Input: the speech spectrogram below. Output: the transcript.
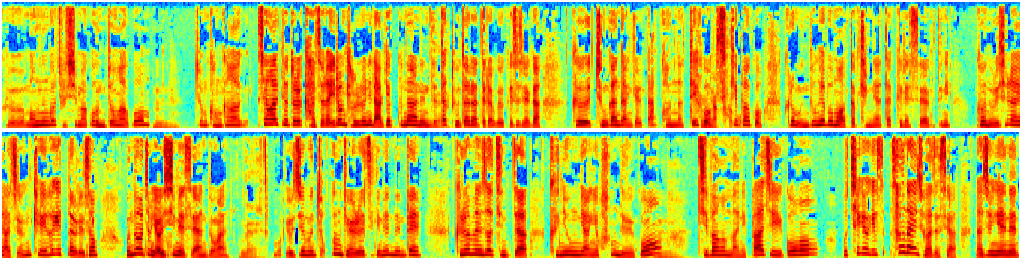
그 먹는 거 조심하고 운동하고 음. 좀 건강한 생활 태도를 가져라 이런 결론이 나겠구나 하는데 네. 딱 도달하더라고요. 그래서 제가 그 중간 단계를 딱 건너뛰고 skip하고 그럼 운동해 보면 어떻겠냐 딱 그랬어요. 그랬더니 그건 우리 신랑이 아주 흔쾌히 하겠다 그래서 운동을 좀 열심히 했어요 한동안. 네. 뭐 요즘은 조금 게을러지긴 했는데 그러면서 진짜 근육량이 확 늘고 음. 지방은 많이 빠지고 뭐 체격이 상당히 좋아졌어요. 나중에는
